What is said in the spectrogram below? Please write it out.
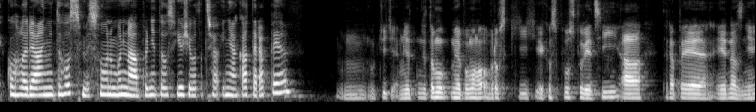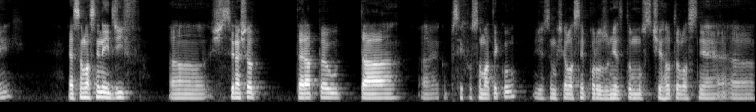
jako hledání toho smyslu nebo náplně toho svého života, třeba i nějaká terapie? Mm, určitě. Mě, mě tomu mě pomohlo obrovských jako spoustu věcí a terapie je jedna z nich. Já jsem vlastně nejdřív uh, si našel terapeuta uh, jako psychosomatiku, že jsem chtěl vlastně porozumět tomu, z čeho to vlastně uh,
